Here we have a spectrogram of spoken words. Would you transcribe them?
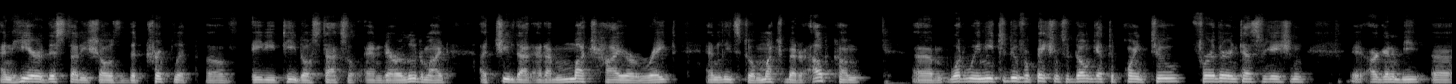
And here, this study shows that the triplet of ADT, docetaxel, and darolutamide achieve that at a much higher rate and leads to a much better outcome. Um, what we need to do for patients who don't get to 0.2, further intensification, eh, are going to be uh,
